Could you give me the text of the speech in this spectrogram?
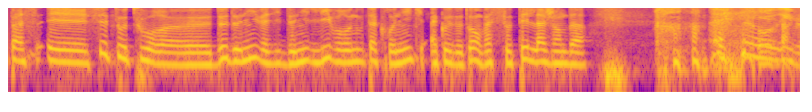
passe, et c'est au tour euh, de Denis. Vas-y, Denis, livre-nous ta chronique. À cause de toi, on va sauter l'agenda. Horrible.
